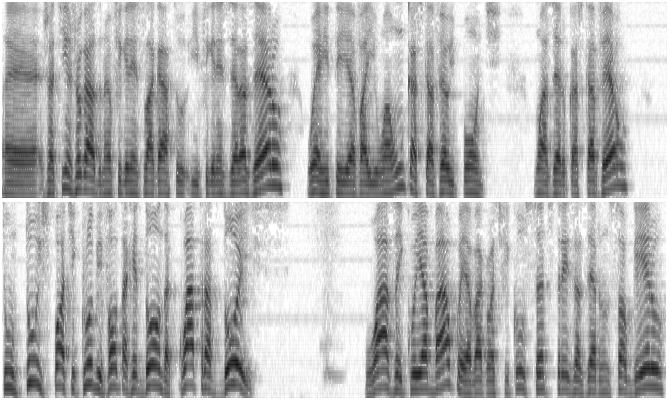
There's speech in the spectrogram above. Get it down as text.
é, já tinha jogado, né? O Figueirense Lagarto e Figueirense 0 a 0 o RT e Havaí 1 a 1 Cascavel e Ponte 1 a 0 Cascavel, Tuntum Esporte Clube Volta Redonda 4 a 2 o Asa e Cuiabá, o Cuiabá classificou o Santos 3 a 0 no Salgueiro.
